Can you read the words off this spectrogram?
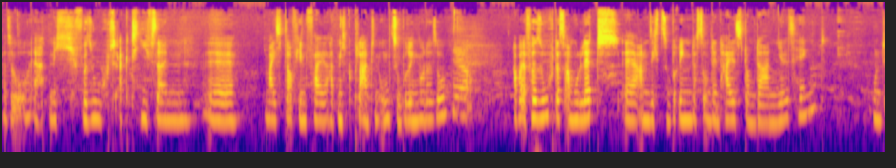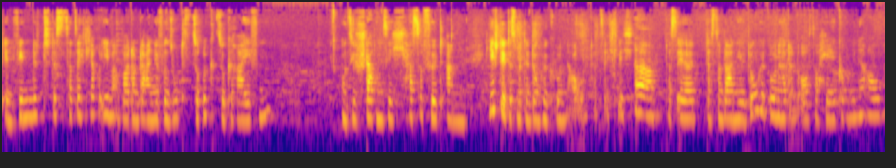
Also er hat nicht versucht, aktiv seinen äh, Meister auf jeden Fall, er hat nicht geplant, ihn umzubringen oder so. Ja. Aber er versucht, das Amulett äh, an sich zu bringen, das um den Hals Dom Daniels hängt. Und entwindet das tatsächlich auch ihm. Aber Dom Daniel versucht es zurückzugreifen. Und sie starren sich hasserfüllt an. Hier steht es mit den dunkelgrünen Augen tatsächlich. Ah, Dass er, dass Dom Daniel dunkelgrüne hat und Arthur hellgrüne Augen.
